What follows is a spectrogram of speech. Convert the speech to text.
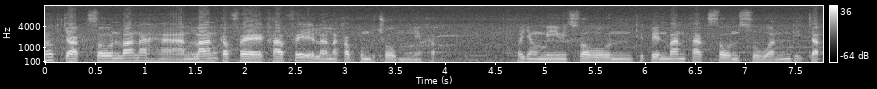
นอกจากโซนร้านอาหารร้านกาแฟคาเฟ่แล้วนะครับคุณผู้ชมเนี่ยครับ ก็ยังมีโซนที่เป็นบ้านพักโซนสวนที่จัด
